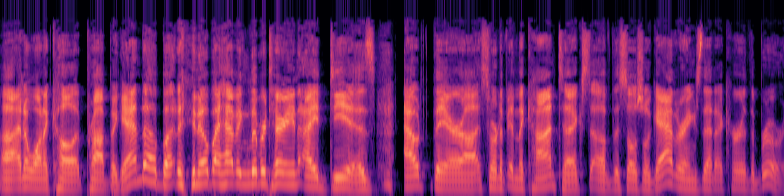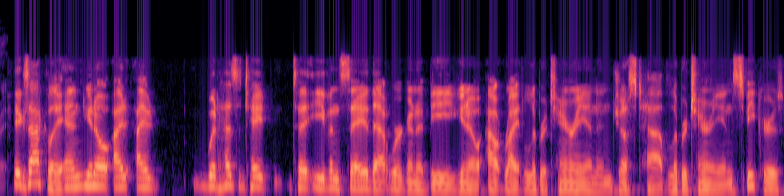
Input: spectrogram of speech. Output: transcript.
uh, I don't want to call it propaganda, but you know by having libertarian ideas out there, uh, sort of in the context of the social gatherings that occur at the brewery. Exactly, and you know I. I would hesitate to even say that we're going to be, you know, outright libertarian and just have libertarian speakers.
